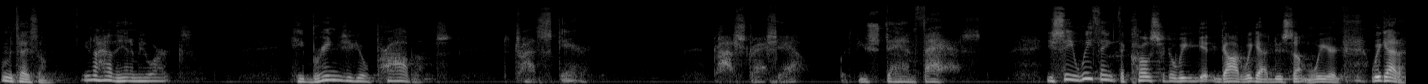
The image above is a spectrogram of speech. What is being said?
Let me tell you something. You know how the enemy works? He brings you your problems to try to scare you, try to stress you out. But if you stand fast, you see, we think the closer we get to God, we got to do something weird. We got to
